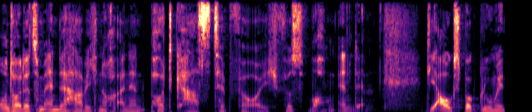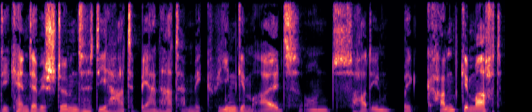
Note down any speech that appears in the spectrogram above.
Und heute zum Ende habe ich noch einen Podcast-Tipp für euch fürs Wochenende. Die Augsburg-Blume, die kennt ihr bestimmt, die hat Bernhard McQueen gemalt und hat ihn bekannt gemacht.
